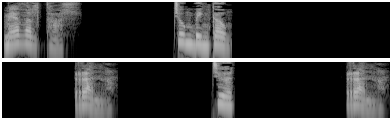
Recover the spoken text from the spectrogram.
Meðaltal. Trung bình cộng. Renna. Trượt. Renna.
